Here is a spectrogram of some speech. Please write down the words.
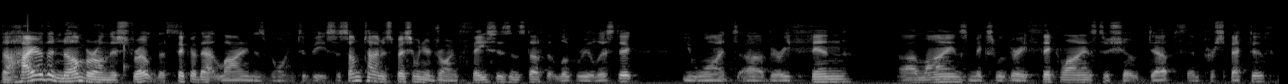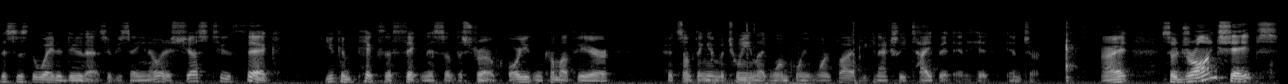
The higher the number on this stroke, the thicker that line is going to be. So sometimes, especially when you're drawing faces and stuff that look realistic, you want uh, very thin uh, lines mixed with very thick lines to show depth and perspective. This is the way to do that. So if you say, you know what, it's just too thick, you can pick the thickness of the stroke. Or you can come up here, if it's something in between like 1.15, you can actually type it and hit enter. All right, so drawing shapes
